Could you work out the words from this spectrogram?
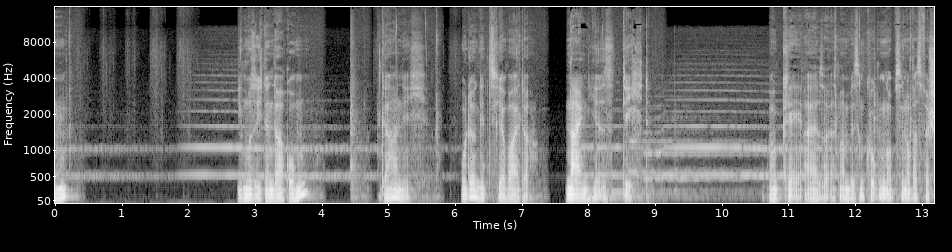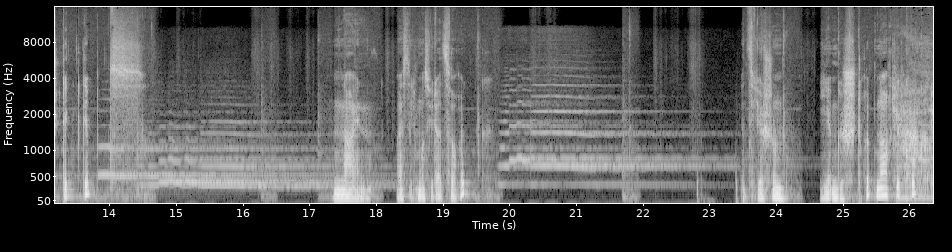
Mhm. Wie muss ich denn da rum? Gar nicht. Oder geht's hier weiter? Nein, hier ist dicht. Okay, also erstmal ein bisschen gucken, ob es hier noch was versteckt gibt. Nein. Heißt, ich muss wieder zurück. Jetzt hier schon hier im Gestrüpp nachgeguckt.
